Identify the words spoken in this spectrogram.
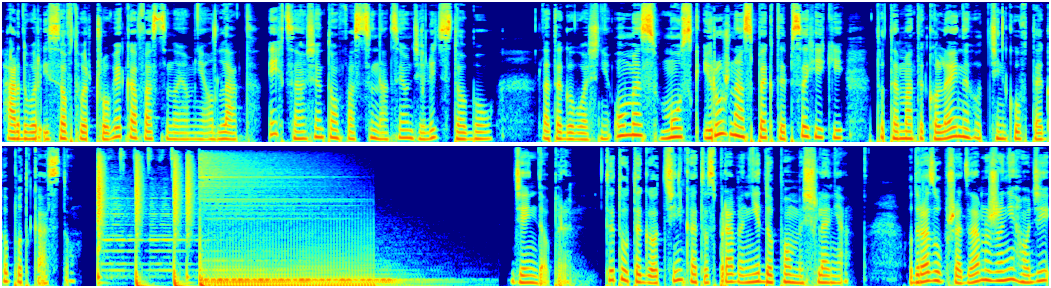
Hardware i software człowieka fascynują mnie od lat i chcę się tą fascynacją dzielić z Tobą. Dlatego właśnie umysł, mózg i różne aspekty psychiki to tematy kolejnych odcinków tego podcastu. Dzień dobry. Tytuł tego odcinka to sprawy nie do pomyślenia. Od razu uprzedzam, że nie chodzi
